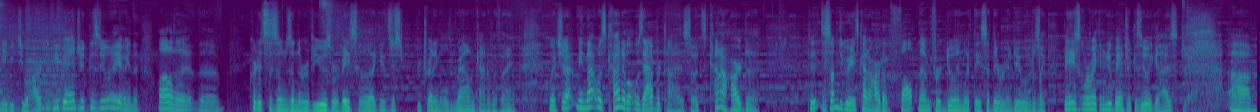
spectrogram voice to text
maybe too hard to be Banjo Kazooie. I mean, the, a lot of the the criticisms and the reviews were basically like it's just retreading old ground kind of a thing, which I mean that was kind of what was advertised. So it's kind of hard to. To, to some degree, it's kind of hard to fault them for doing what they said they were going to do, which is like basically we're making a new Banjo Kazooie, guys. Um,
